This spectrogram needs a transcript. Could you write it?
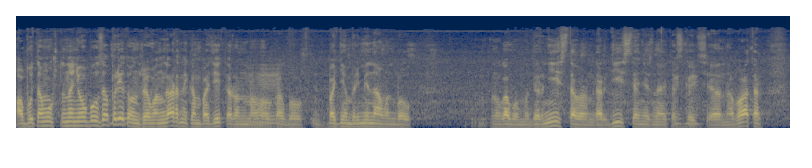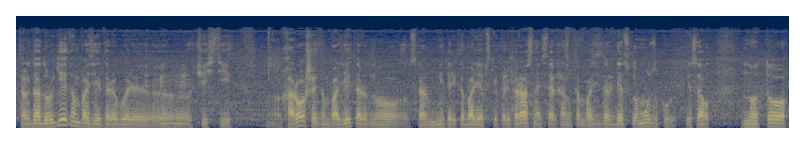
А потому что на него был запрет, он же авангардный композитор, он ну, как бы по тем временам он был ну, как бы модернист, авангардист, я не знаю, так сказать, э, новатор. Тогда другие композиторы были э, в части. Хороший композитор, ну, скажем, Дмитрий Кабалевский, прекрасный совершенно композитор, детскую музыку писал, но то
